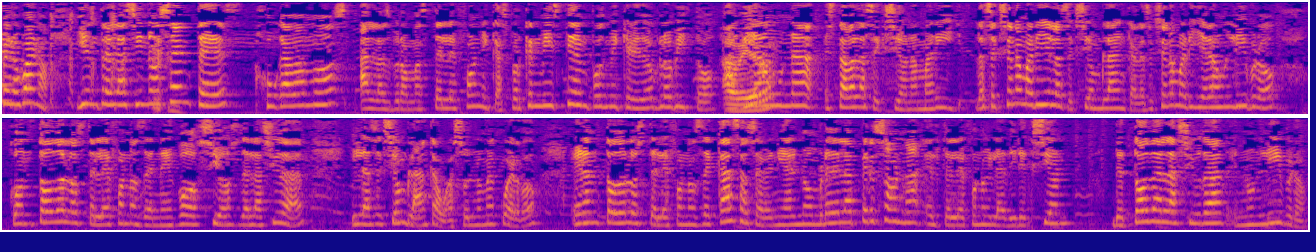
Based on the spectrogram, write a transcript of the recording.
Pero bueno, y entre las inocentes jugábamos a las bromas telefónicas, porque en mis tiempos, mi querido Globito, A había ver. una, estaba la sección amarilla, la sección amarilla y la sección blanca. La sección amarilla era un libro con todos los teléfonos de negocios de la ciudad y la sección blanca o azul, no me acuerdo, eran todos los teléfonos de casa, o sea, venía el nombre de la persona, el teléfono y la dirección de toda la ciudad en un libro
